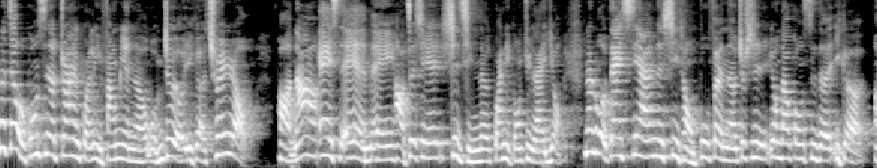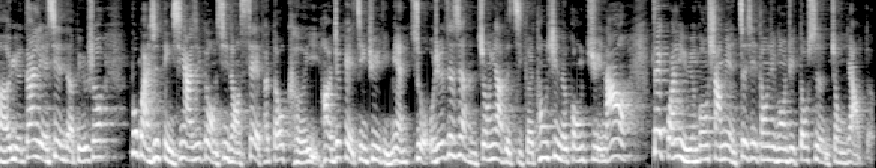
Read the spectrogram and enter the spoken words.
那在我公司的专业管理方面呢，我们就有一个 Trello，好，然后 SAMA 哈这些事情的管理工具来用。那如果在 CIM 的系统部分呢，就是用到公司的一个呃远端连线的，比如说不管是顶新还是各种系统 SAP 都可以哈，就可以进去里面做。我觉得这是很重要的几个通讯的工具。然后在管理员工上面，这些通讯工具都是很重要的。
